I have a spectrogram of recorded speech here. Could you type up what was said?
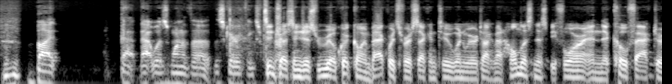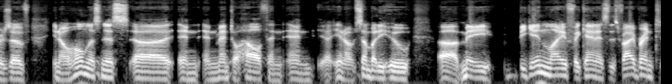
mm-hmm. but that that was one of the the scary things. it's interesting. Just real quick, going backwards for a second to when we were talking about homelessness before and the cofactors of you know homelessness uh, and and mental health and and uh, you know somebody who uh, may begin life again as this vibrant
